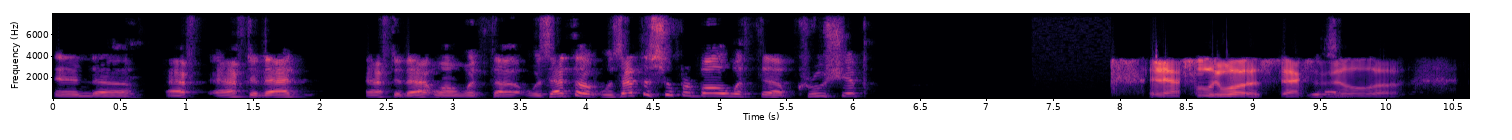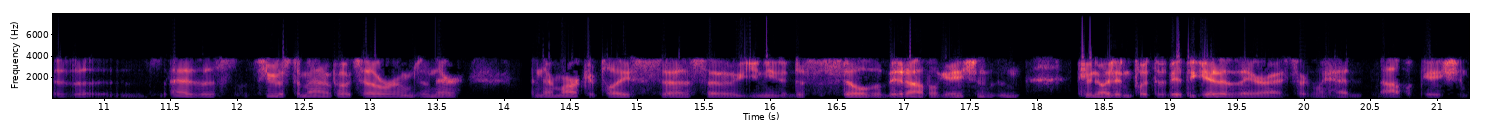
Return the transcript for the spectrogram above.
and uh, after after that after that one with the was that the was that the Super Bowl with the cruise ship? It absolutely was. Jacksonville uh, is a, has the fewest amount of hotel rooms in their in their marketplace, uh, so you needed to fulfill the bid obligations. And even though I didn't put the bid together there, I certainly had an obligation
